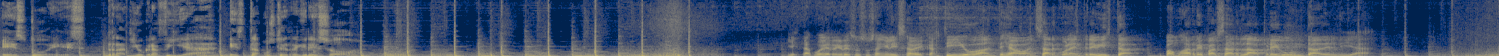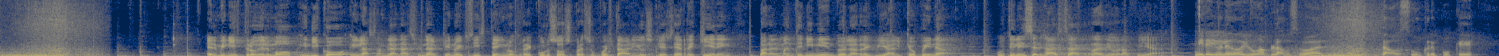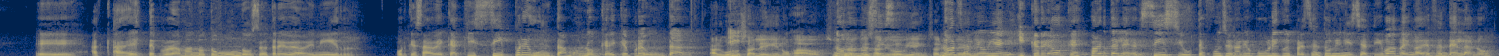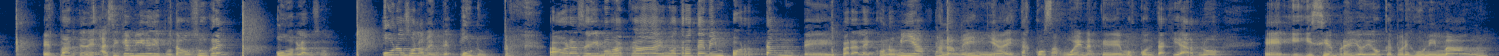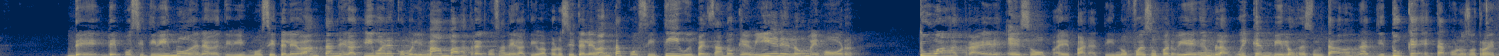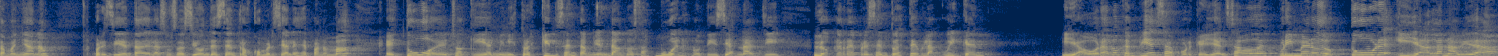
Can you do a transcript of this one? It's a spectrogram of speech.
Esto es Radiografía. Estamos de regreso. Y estamos de regreso, Susana Elizabeth Castillo. Antes de avanzar con la entrevista, vamos a repasar la pregunta del día. El ministro del MOB indicó en la Asamblea Nacional que no existen los recursos presupuestarios que se requieren para el mantenimiento de la red vial. ¿Qué opina? Utilice el hashtag radiografía. Mire, yo le doy un aplauso al, al diputado Sucre porque eh, a, a este programa no todo mundo se atreve a venir porque sabe que aquí sí preguntamos lo que hay que preguntar. Algunos Y- salen enojados. No, no, no. Él sí, salió sí. bien, salió No, alegre. salió bien y creo que es parte del ejercicio. Usted es funcionario público y presenta una iniciativa, venga a defenderla, ¿no? Es parte de. Así que mire, diputado Sucre, un aplauso. Uno solamente, uno. Ahora seguimos acá en otro tema importante para la economía panameña, estas cosas buenas que debemos contagiarnos. eh, y, y siempre yo digo que tú eres un imán de, positivismo o de negativismo. Si te levantas negativo, eres como el imán, vas a traer cosas negativas. Pero si te levantas positivo y pensando que viene lo mejor, tú vas a traer eso eh, para ti. Nos fue súper bien en Black Weekend, vi los resultados. Nayib Duque está con nosotros esta mañana, presidenta de la Asociación de Centros Comerciales de Panamá. Estuvo, de hecho, aquí el ministro Skilsen también dando esas buenas noticias, Nayib, lo que representó este Black Weekend. Y ahora lo que empieza, porque ya el sábado es primero de octubre y ya la Navidad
